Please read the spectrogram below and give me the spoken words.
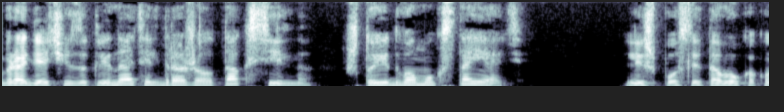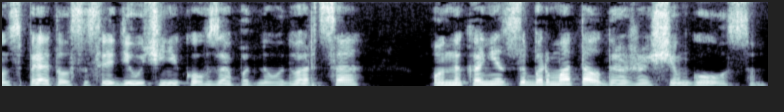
Бродячий заклинатель дрожал так сильно, что едва мог стоять. Лишь после того, как он спрятался среди учеников западного дворца, он, наконец, забормотал дрожащим голосом.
